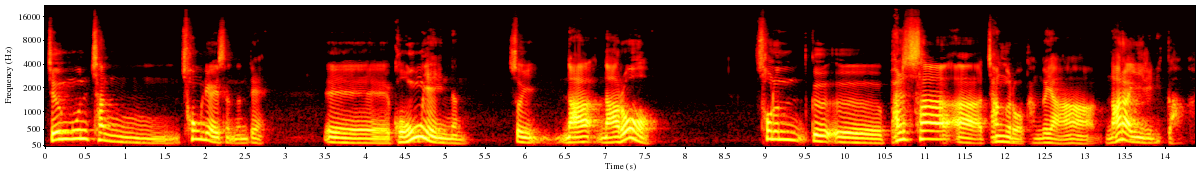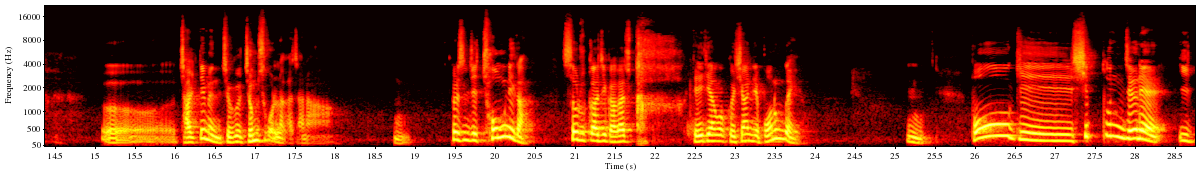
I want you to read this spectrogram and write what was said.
정운찬 총리가 있었는데, 에, 고흥에 있는 소위 나, 나로 손은 그 어, 발사장으로 간 거야. 나라 일이니까. 어, 잘 되면 저거 점수가 올라가잖아. 음. 그래서 이제 총리가 서울까지 가가지고 탁 대기하고 그 시간에 보는 거예요. 음. 보기 10분 전에 이,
